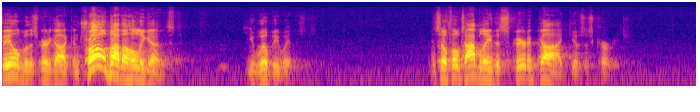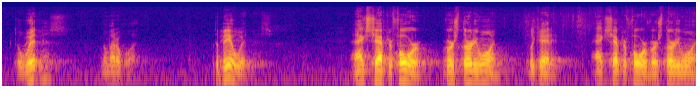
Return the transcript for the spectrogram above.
filled with the Spirit of God, controlled by the Holy Ghost, you will be witnesses. And so, folks, I believe the Spirit of God gives us courage to witness no matter what, to be a witness. Acts chapter 4, verse 31. Look at it. Acts chapter 4, verse 31.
